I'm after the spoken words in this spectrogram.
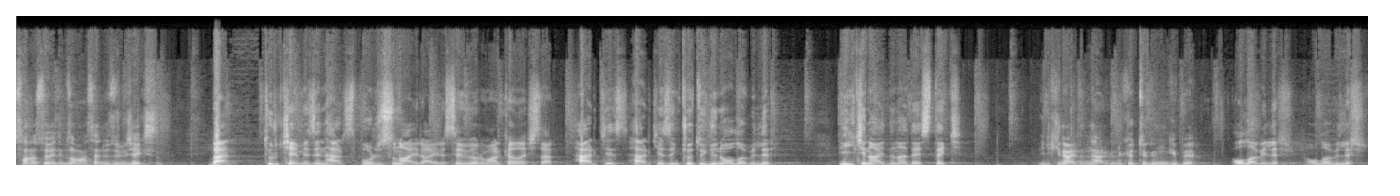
sana söylediğim zaman sen üzüleceksin. Ben Türkiye'mizin her sporcusunu ayrı ayrı seviyorum arkadaşlar. Herkes, herkesin kötü günü olabilir. İlkin Aydın'a destek. İlkin Aydın'ın her günü kötü gün gibi. Olabilir, olabilir.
